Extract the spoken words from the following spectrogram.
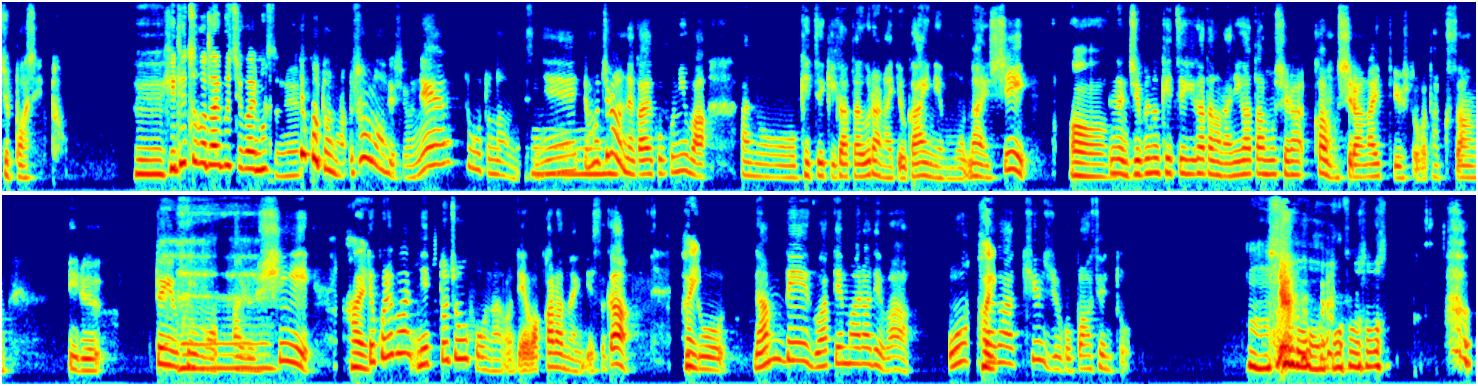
10%。えー、比率がだいぶ違いますねっ。てことなそうなんですよね。ってことなんですねう。んでもちろんね外国にはあの血液型占いという概念もないし、あ自分の血液型が何型も知らかも知らないっていう人がたくさんいるという国もあるし、はいで。これはネット情報なのでわからないんですが、はいえっと、南米グアテマラでは大型が95%、うん。ほう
